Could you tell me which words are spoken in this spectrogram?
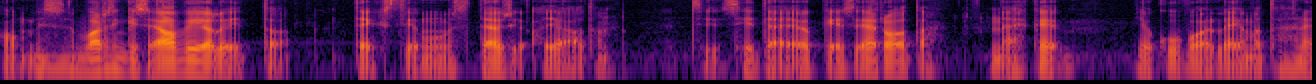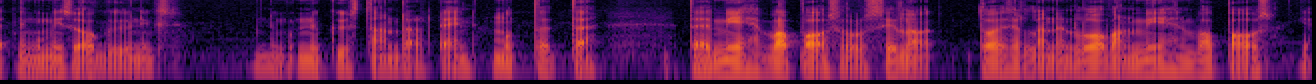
hommissa. Mm. Varsinkin se avioliittoteksti on mun mielestä täysin ajaton. Et si- sitä ei oikein erota. No ehkä joku voi leimata hänet niin kuin misogyyniksi niin nykystandardein, mutta että tämä miehen vapaus on ollut silloin toisenlainen luovan miehen vapaus. Ja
